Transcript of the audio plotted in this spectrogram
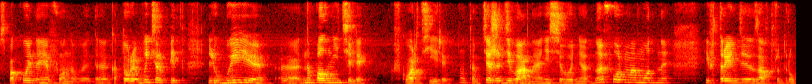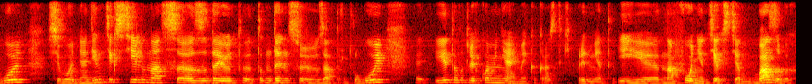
спокойное фоновое, да, которое вытерпит любые э, наполнители в квартире. Ну, там те же диваны, они сегодня одной формы модные и в тренде, завтра другой. Сегодня один текстиль у нас э, задает тенденцию, завтра другой. И это вот легко меняемые как раз-таки предметы. И на фоне тех стен базовых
